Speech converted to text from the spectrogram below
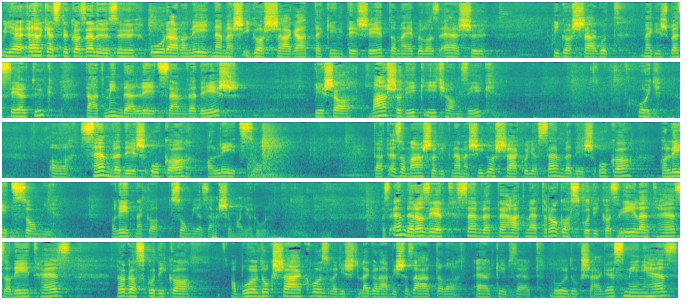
Ugye elkezdtük az előző órán a négy nemes igazság áttekintését, amelyből az első igazságot meg is beszéltük, tehát minden létszenvedés, és a második így hangzik, hogy a szenvedés oka a létszom. Tehát ez a második nemes igazság, hogy a szenvedés oka a létszomj, a létnek a szomjazása magyarul. Az ember azért szenved tehát, mert ragaszkodik az élethez, a léthez, ragaszkodik a, a boldogsághoz, vagyis legalábbis az általa elképzelt boldogság eszményhez.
